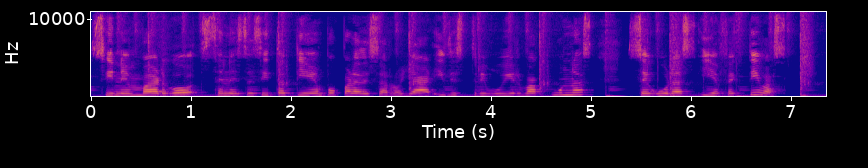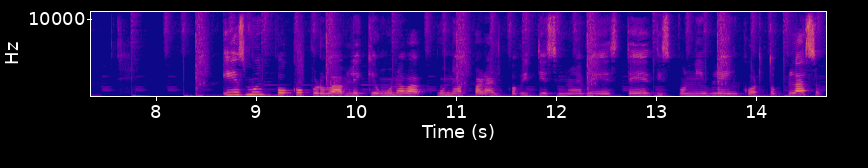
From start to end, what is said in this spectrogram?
Sin embargo, se necesita tiempo para desarrollar y distribuir vacunas seguras y efectivas es muy poco probable que una vacuna para el COVID-19 esté disponible en corto plazo.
